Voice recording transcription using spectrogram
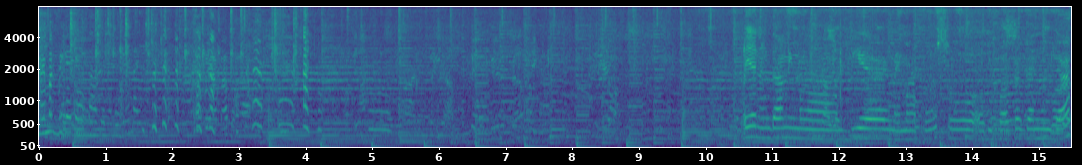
May magbigay kaya sa akin. Ayan, ang daming mga beer, may mga puso, o di ba, kaganda.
